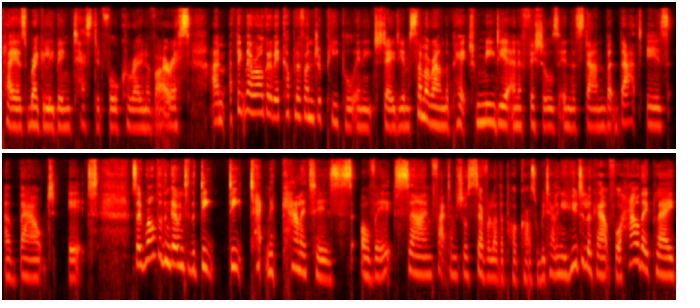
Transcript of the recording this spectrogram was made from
players regularly being tested for coronavirus. Um, I think there are going to be a couple of hundred people in each stadium, some around the pitch, media and officials in the stand, but that is about it. So rather than go into the deep deep technicalities of it. Uh, in fact, I'm sure several other podcasts will be telling you who to look out for, how they play,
